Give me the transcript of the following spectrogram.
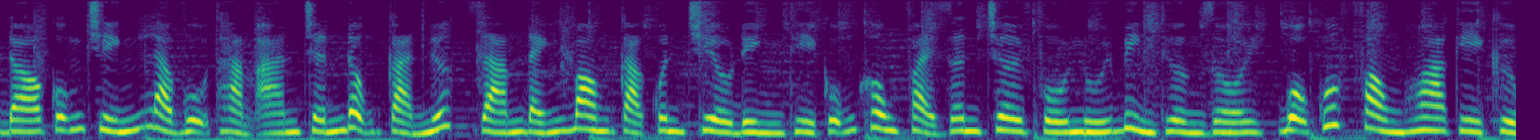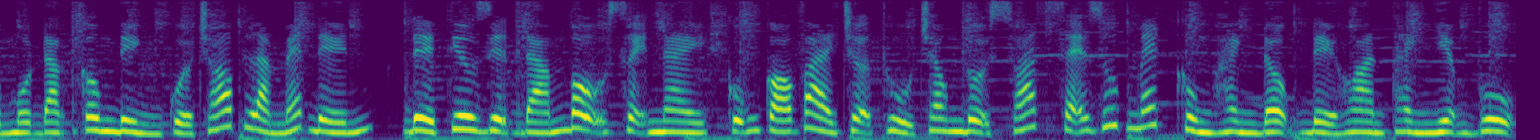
Đó cũng chính là vụ thảm án chấn động cả nước, dám đánh bom cả quân triều đình thì cũng không phải dân chơi phố núi bình thường rồi. Bộ Quốc phòng Hoa Kỳ cử một đặc công đỉnh của chóp là Met đến, để tiêu diệt đám bậu sậy này, cũng có vài trợ thủ trong đội soát sẽ giúp Met cùng hành động để hoàn thành nhiệm vụ.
